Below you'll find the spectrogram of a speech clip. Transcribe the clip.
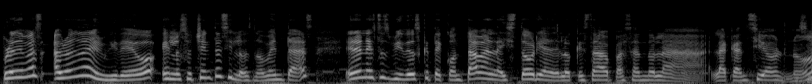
Pero además, hablando del video, en los 80s y los 90s, eran estos videos que te contaban la historia de lo que estaba pasando la, la canción, ¿no? Sí,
